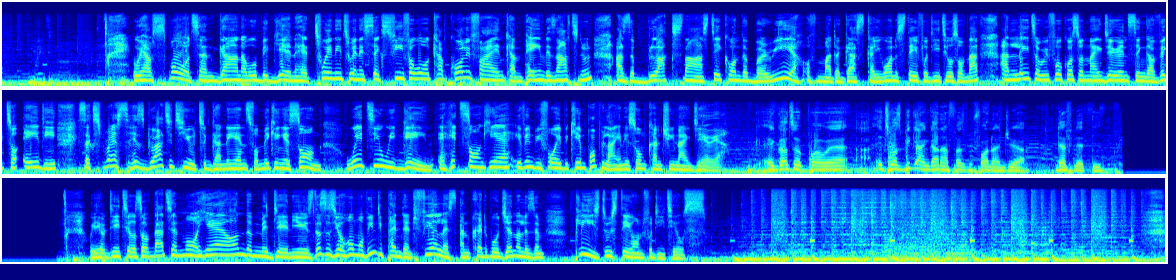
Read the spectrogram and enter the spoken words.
We have sports, and Ghana will begin her 2026 FIFA World Cup qualifying campaign this afternoon as the Black Stars take on the Barea of Madagascar. You want to stay for details of that. And later, we focus on Nigerian singer Victor AD. He's expressed his gratitude to Ghanaians for making a song, Wetin We Gain, a hit song here even before he became popular in his home country, Nigeria. It got to a point where it was bigger in Ghana first before Nigeria, definitely. We have details of that and more here on the Midday News. This is your home of independent, fearless, and credible journalism. Please do stay on for details.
